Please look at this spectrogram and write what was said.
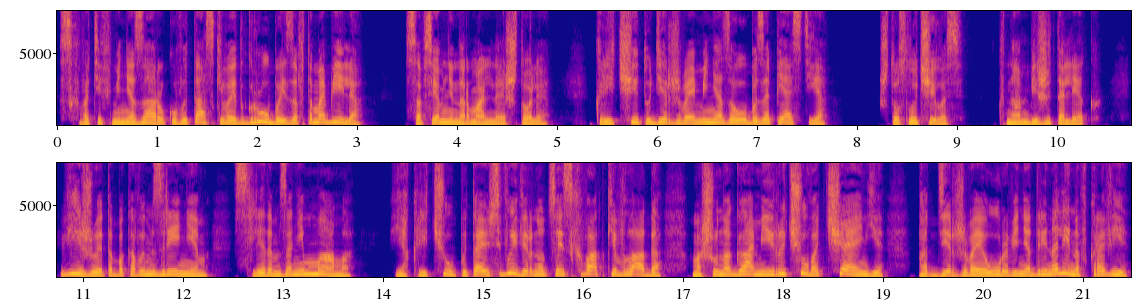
схватив меня за руку, вытаскивает грубо из автомобиля. «Совсем ненормальное, что ли?» Кричит, удерживая меня за оба запястья. «Что случилось?» К нам бежит Олег. Вижу это боковым зрением. Следом за ним мама. Я кричу, пытаюсь вывернуться из схватки Влада, машу ногами и рычу в отчаянии, поддерживая уровень адреналина в крови.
